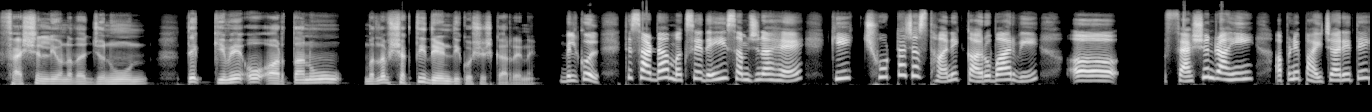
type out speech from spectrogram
ਫੈਸ਼ਨ ਲਈ ਉਹਨਾਂ ਦਾ ਜਨੂਨ ਤੇ ਕਿਵੇਂ ਉਹ ਔਰਤਾਂ ਨੂੰ ਮਤਲਬ ਸ਼ਕਤੀ ਦੇਣ ਦੀ ਕੋਸ਼ਿਸ਼ ਕਰ ਰਹੇ ਨੇ। ਬਿਲਕੁਲ। ਤੇ ਸਾਡਾ ਮਕਸਦ ਇਹੀ ਸਮਝਣਾ ਹੈ ਕਿ ਛੋਟਾ ਜਿਹਾ ਸਥਾਨਿਕ ਕਾਰੋਬਾਰ ਵੀ ਫੈਸ਼ਨ ਰਾਹੀਂ ਆਪਣੇ ਭਾਈਚਾਰੇ ਤੇ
